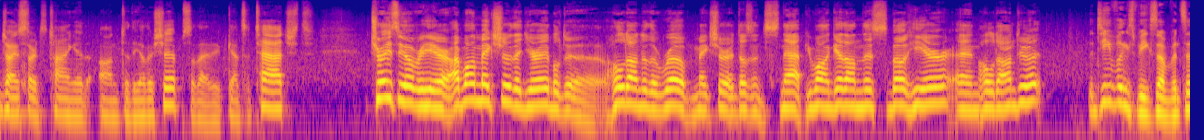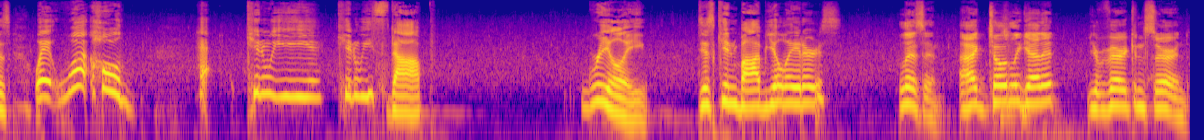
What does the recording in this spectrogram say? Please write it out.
Johnny starts tying it onto the other ship so that it gets attached. Tracey over here, I want to make sure that you're able to hold onto the rope, make sure it doesn't snap. You want to get on this boat here and hold on to it? The tiefling speaks up and says, "Wait, what? Hold. Ha- can we? Can we stop? Really? Disconbobulators? Listen, I totally get it. You're very concerned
